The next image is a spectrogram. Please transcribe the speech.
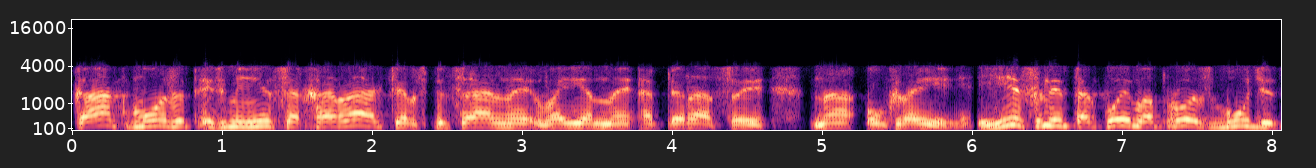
Как может измениться характер специальной военной операции на Украине? Если такой вопрос будет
